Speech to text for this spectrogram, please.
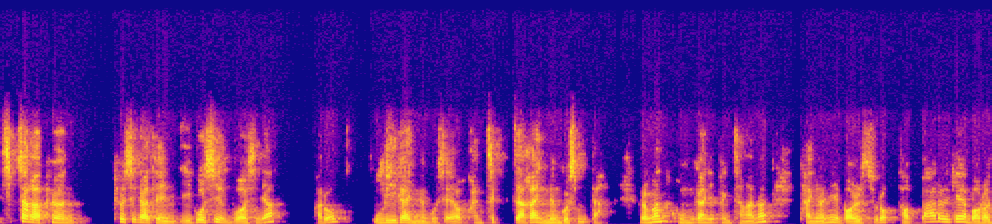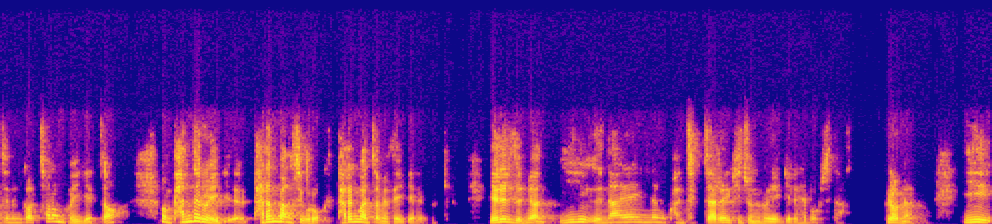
십자가 표현, 표시가 된 이곳이 무엇이냐? 바로 우리가 있는 곳이에요. 관측자가 있는 곳입니다. 그러면 공간이 팽창하면 당연히 멀수록 더 빠르게 멀어지는 것처럼 보이겠죠? 그럼 반대로 얘기, 다른 방식으로, 다른 관점에서 얘기를 해볼게요. 예를 들면 이 은하에 있는 관측자를 기준으로 얘기를 해봅시다. 그러면 이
